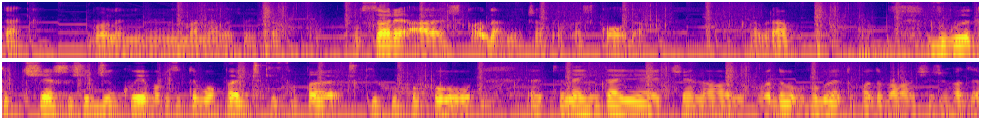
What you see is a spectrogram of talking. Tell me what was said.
Tak, wolę nie, nie marnować miecza. No sorry, ale szkoda miecza trochę, szkoda. Dobra. W ogóle tak cieszę się, dziękuję wam za te łapeczki, fapeczki, hu hu hu. E, Tyle ich dajecie, no i w, w ogóle tu podoba wam się, że chodzę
